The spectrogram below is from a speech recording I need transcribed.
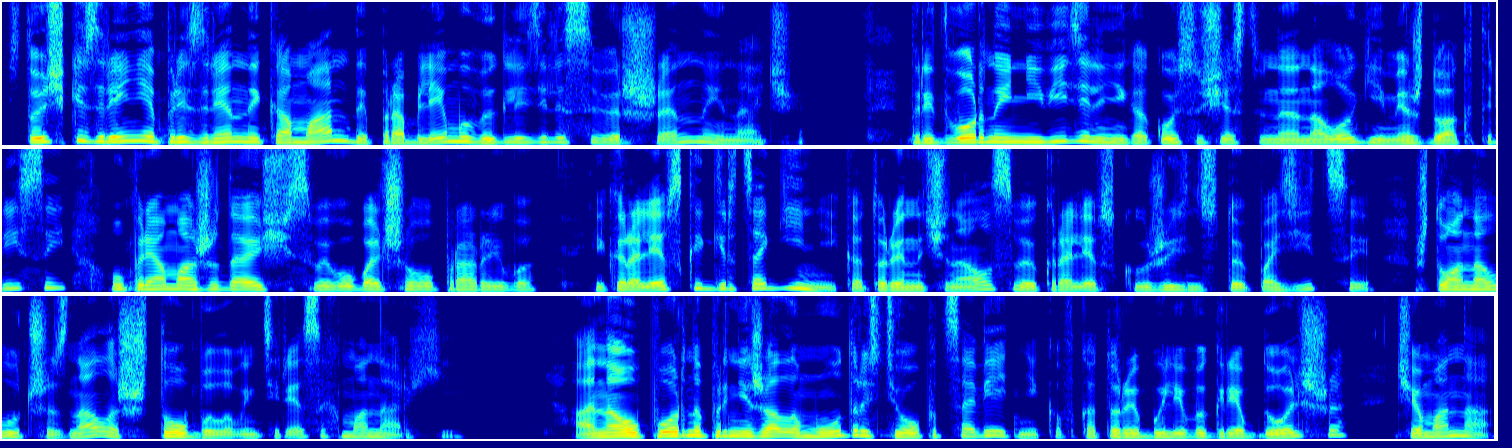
С точки зрения презренной команды проблемы выглядели совершенно иначе. Придворные не видели никакой существенной аналогии между актрисой, упрямо ожидающей своего большого прорыва, и королевской герцогиней, которая начинала свою королевскую жизнь с той позиции, что она лучше знала, что было в интересах монархии. Она упорно принижала мудрость и опыт советников, которые были в игре дольше, чем она,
